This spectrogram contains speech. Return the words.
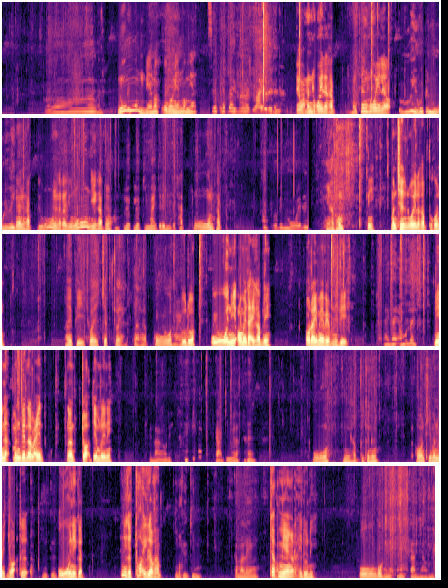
นู่นเมียนวะโอ้บ่เมียนบ่เมียนเซฟเอฟได้มาหลายแล้วด้วยนะแต่ว่ามันโรยแล้วครับ มันเชิงโรยแล้วอุ้ยอุ้ยเป็นหมูเลยนั่นครับ อยู่นู่นแล้วก็อยู่นู่นอีกครับนู่นเลือกเลือกกิ่งไม้จะได้เห็นชัดนู่นครับๆเอ้าเออเป็นหมูเลยด้วยนี่ครับผมนี่ มันเชิงโรยแล้วครับ ทุกคน ให้พี่ช่วยเก็บช่วยนั่นครับโอ้ยดูดูโอ้ยนี่เอาไม่ได้ครับนี่ เอาได้ไหมแบบนี้พี่ได้ได้เอาหมดเลย นี่นะมันเป็นอะไรนั่นเจาะเต็มเลยนี่เป็นหลังเอาดิกล้ากินไหมล่ะโอ้นี่ครับอีกอันหนึงเอาอันที่มันไม่เจาะเถอะนี่คือโอ้นี่ก็ นี่ก็เจาะอีกแล้วครับนี่คือกินก็มะเร็งจักเมียงอะไรดูนี่โอ้อันนี้อันนี้การยาวนี่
